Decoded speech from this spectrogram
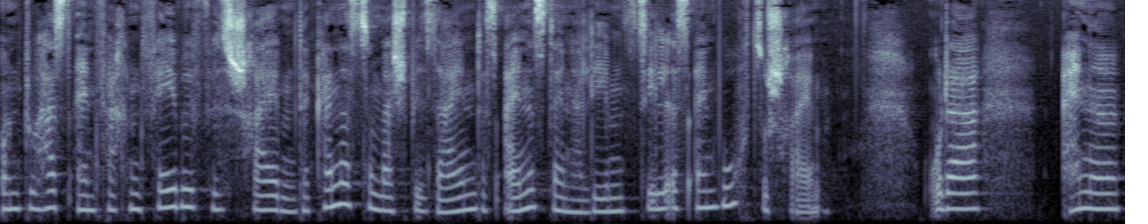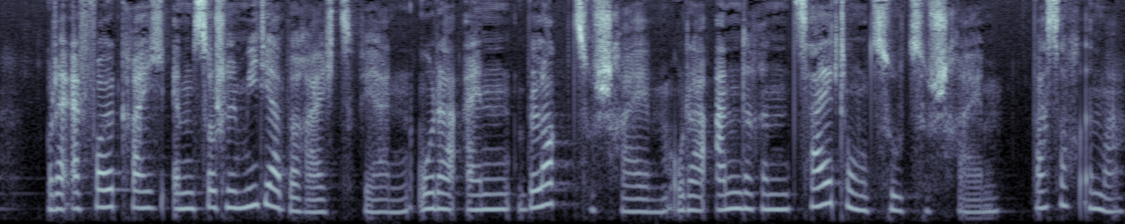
Und du hast einfach ein Fable fürs Schreiben, dann kann das zum Beispiel sein, dass eines deiner Lebensziele ist, ein Buch zu schreiben. Oder eine oder erfolgreich im Social Media Bereich zu werden. Oder einen Blog zu schreiben. Oder anderen Zeitungen zuzuschreiben, was auch immer.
